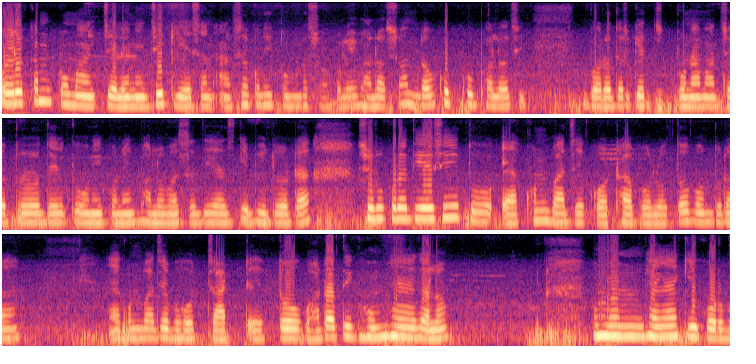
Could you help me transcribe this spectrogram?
ওয়েলকাম টু মাই চ্যানেলে যে ক্রিয়েশন আশা করি তোমরা সকলেই ভালো আছো, আমরাও খুব খুব ভালো আছি। বড়োদেরকে, প্রণাম আর ছোটদেরকে অনেক অনেক ভালোবাসা দিয়ে আজকে ভিডিওটা শুরু করে দিয়েছি। তো এখন বাজে কথা বলো তো বন্ধুরা। এখন বাজে ভোর চারটে, তো হঠাৎই ঘুম ভেঙে গেল। ঘুম ভেঙে কী করব?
